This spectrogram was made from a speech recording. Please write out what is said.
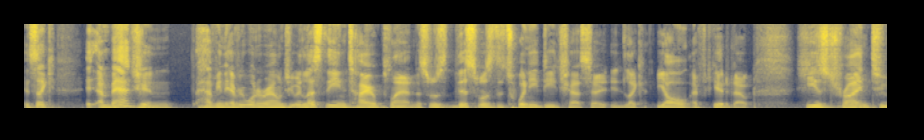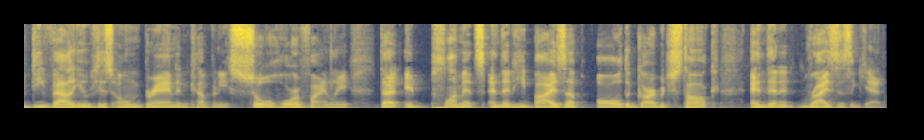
It's like imagine having everyone around you, unless the entire plan. This was this was the 20D chess. Like y'all, I figured it out. He is trying to devalue his own brand and company so horrifyingly that it plummets, and then he buys up all the garbage stock, and then it rises again.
